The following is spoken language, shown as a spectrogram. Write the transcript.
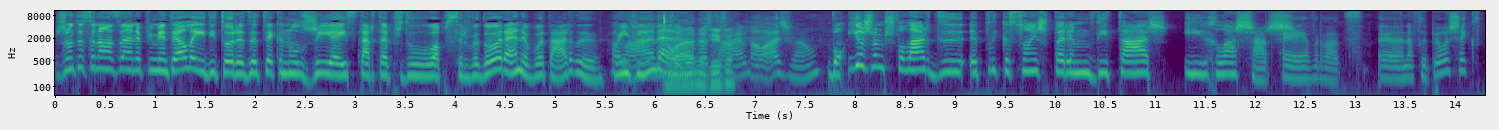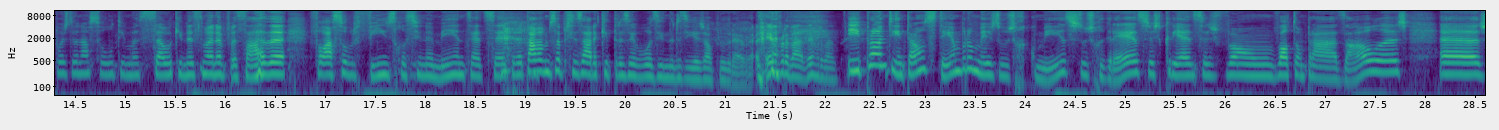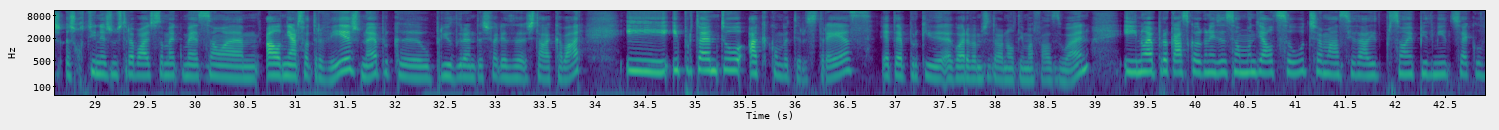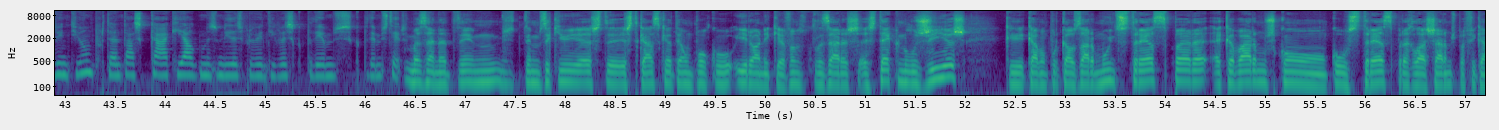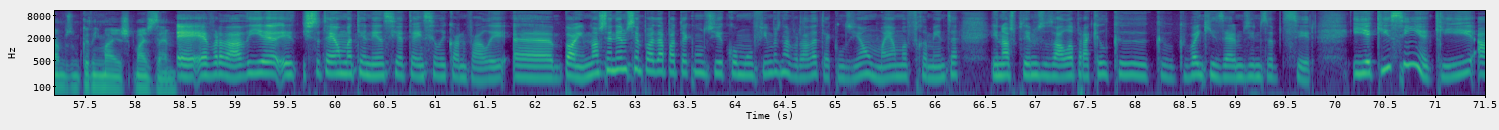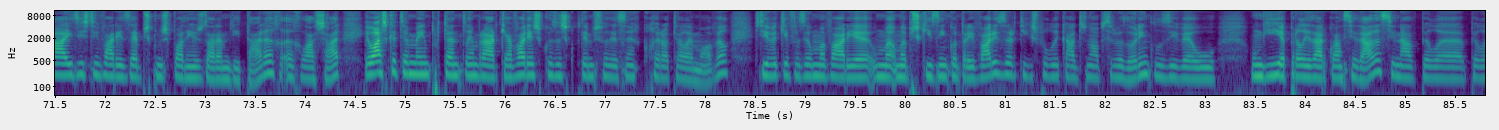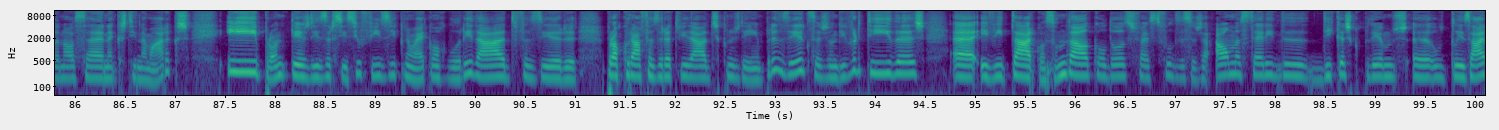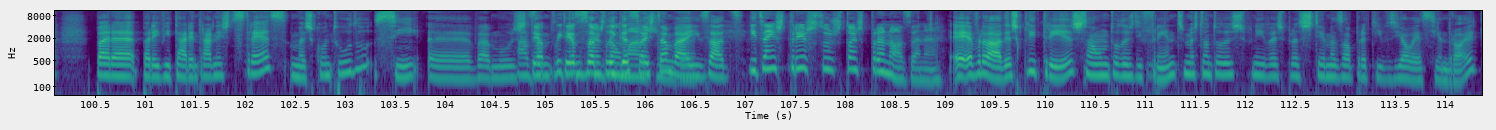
Junta-se a nós a Ana Pimentel, a editora de tecnologia e startups do Observador. Ana, boa tarde. Bem-vinda. Olá, Ana, boa viva. tarde. Olá, João. Bom, e hoje vamos falar de aplicações para meditar e relaxar. É, é verdade. Uh, Ana Filipe, eu achei que depois da nossa última sessão aqui na semana passada, falar sobre fins, relacionamentos, etc., estávamos a precisar aqui trazer boas energias ao programa. É verdade, é verdade. E pronto, então, setembro, mês dos recomeços, dos regressos, as crianças vão, voltam para as aulas, as, as rotinas nos trabalhos também começam a, a alinhar-se outra vez, não é? Porque o período grande das férias está a acabar e, e, portanto, há que combater o stress, até porque agora vamos entrar na última fase do ano, e não é por acaso que a Organização Mundial de Saúde chama a ansiedade e depressão a epidemia do século XXI, portanto, acho que há aqui algumas medidas preventivas que podemos, que podemos ter. Mas Ana, temos, temos aqui este, este caso que é até um pouco irónico. Vamos utilizar as, as tecnologias que acabam por causar muito stress para acabarmos com, com o stress, para relaxarmos, para ficarmos um bocadinho mais, mais zen. É, é verdade, e uh, isto até é uma tendência até em Silicon Valley. Uh, bem, nós tendemos sempre a olhar para a tecnologia como um fim, mas na verdade a tecnologia é um meio, é uma ferramenta e nós podemos usá-la para aquilo que, que, que, bem quisermos e nos apetecer. E aqui sim, aqui há, existem várias apps que nos podem ajudar a meditar, a, a relaxar. Eu acho que é também importante lembrar que há várias coisas que podemos fazer sem recorrer ao telemóvel. Estive aqui a fazer uma, varia, uma, uma pesquisa e encontrei vários artigos publicados no Observador inclusive é o, um guia para lidar com a ansiedade, assinado pela, pela nossa Ana Cristina Marques. E pronto, desde exercício físico, não é? Com regularidade, fazer, procurar fazer atividades que nos deem prazer, que sejam divertidas, uh, evitar consumo de álcool, doces, fast foods, ou seja, há uma série de dicas que podemos uh, utilizar para, para evitar entrar neste stress, mas contudo, sim, uh, vamos ter, aplicações temos aplicações também, exato. E tens três sugestões para nós, Ana. É, é verdade, eu escolhi três, são todas diferentes, mas estão todas disponíveis para sistemas operativos iOS e Android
